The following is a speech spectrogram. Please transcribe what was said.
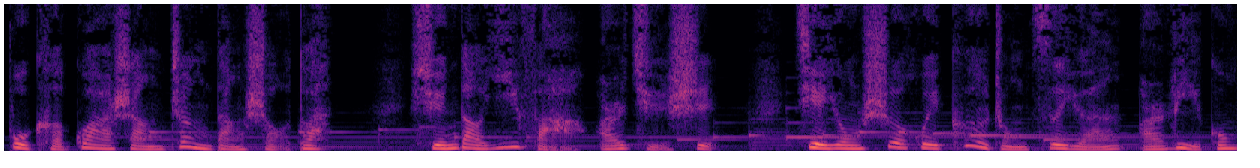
不可挂上正当手段，寻到依法而举事。”借用社会各种资源而立功，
